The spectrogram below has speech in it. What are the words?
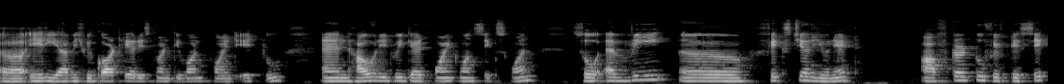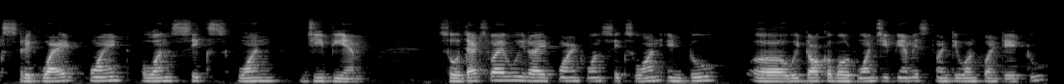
uh, area which we got here is 21.82 and how did we get 0.161 so every uh, fixture unit after 256 required 0.161 GPM. So that's why we write 0.161 into uh, we talk about 1 GPM is 21.82.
